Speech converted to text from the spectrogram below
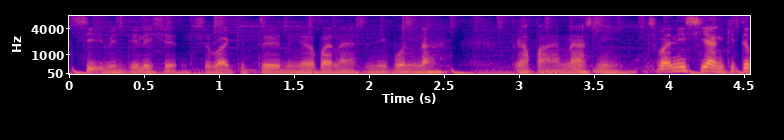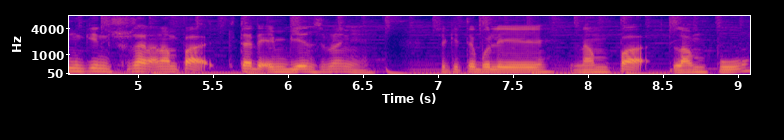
seat ventilation. Sebab kita dengar panas. Ni pun dah tengah panas ni. Sebab ni siang kita mungkin susah nak nampak. Kita ada ambient sebenarnya so kita boleh nampak lampu.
